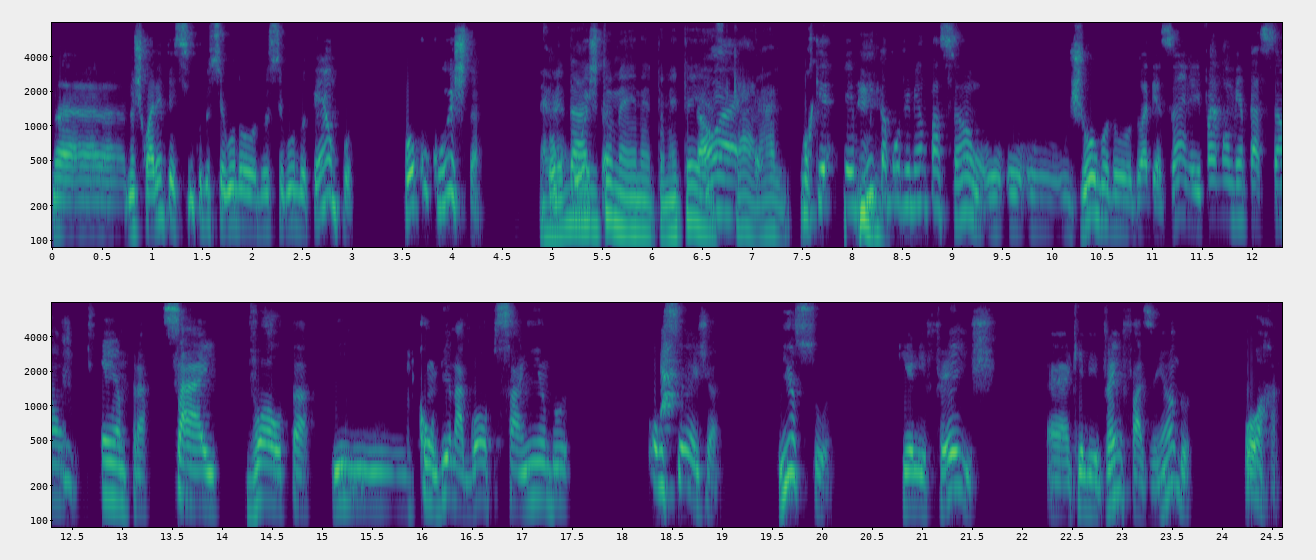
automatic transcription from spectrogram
na, nos 45 do segundo, do segundo tempo, pouco custa. É verdade custa. também, né? Também tem então, isso, é, caralho. Porque tem muita movimentação. O, o, o jogo do, do Adesanya, ele faz movimentação, entra, sai, volta, e combina golpe saindo. Ou seja, isso que ele fez, é, que ele vem fazendo, Porra,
